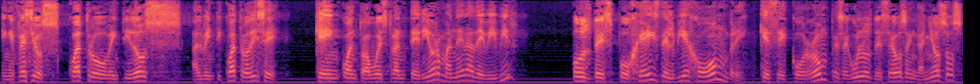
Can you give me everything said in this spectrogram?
En Efesios 4, 22 al 24 dice que en cuanto a vuestra anterior manera de vivir, os despojéis del viejo hombre que se corrompe según los deseos engañosos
